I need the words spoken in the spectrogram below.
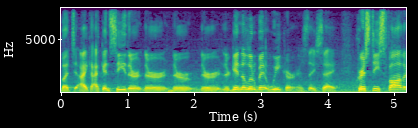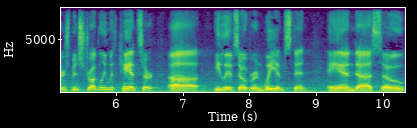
but I, I, can see they're, they're, they're, they're, they're getting a little bit weaker, as they say. Christy's father's been struggling with cancer. Uh, he lives over in Williamston. And uh, so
